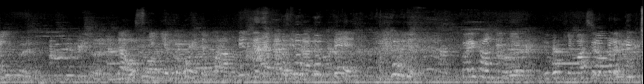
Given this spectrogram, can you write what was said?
い。みんなお好きに動いてもらってって話になるので、こういう感じに動きましょう。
